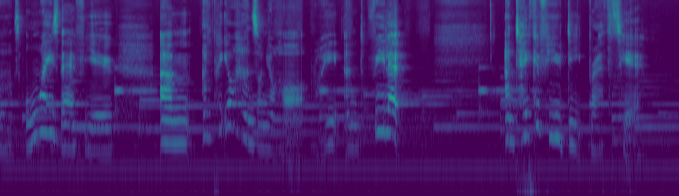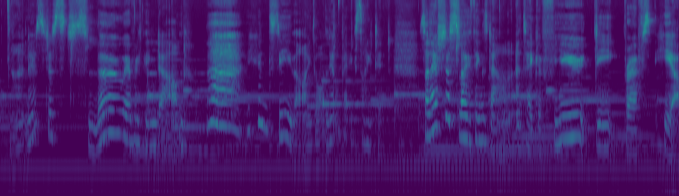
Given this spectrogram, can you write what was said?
that's always there for you. Um, and put your hands on your heart, right? And feel it And take a few deep breaths here. Right, let's just slow everything down. You can see that I got a little bit excited. So let's just slow things down and take a few deep breaths here.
